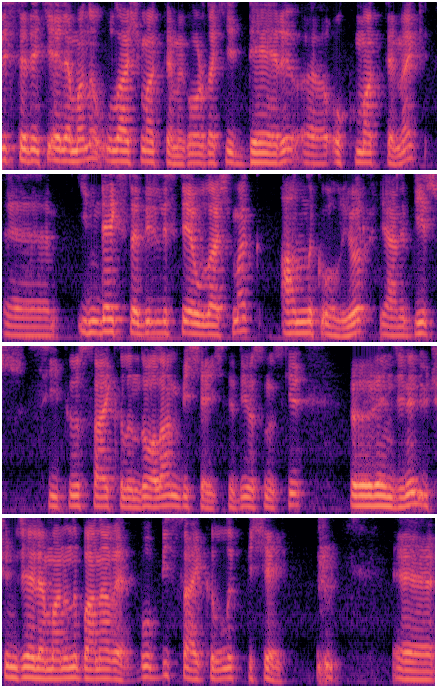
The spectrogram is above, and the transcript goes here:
listedeki elemana ulaşmak demek. Oradaki değeri e, okumak demek. E, indeksle bir listeye ulaşmak anlık oluyor. Yani bir CPU cycle'ında olan bir şey işte. Diyorsunuz ki öğrencinin üçüncü elemanını bana ver. Bu bir cycle'lık bir şey. e,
